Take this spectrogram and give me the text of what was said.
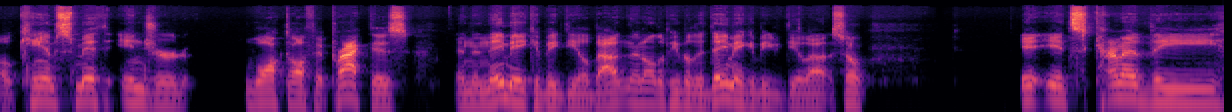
oh, Cam Smith injured, walked off at practice, and then they make a big deal about it, and then all the people that they make a big deal about. It. So it, it's kind of the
